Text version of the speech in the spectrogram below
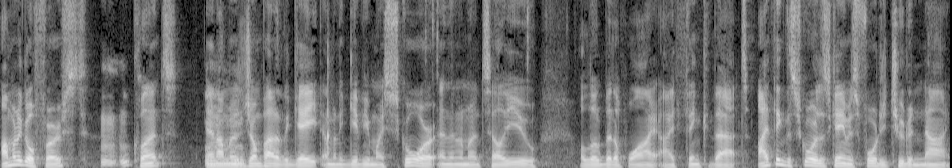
I'm gonna go 1st Clint, and I'm gonna jump out of the gate. I'm gonna give you my score, and then I'm gonna tell you a little bit of why I think that. I think the score of this game is 42 to nine.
